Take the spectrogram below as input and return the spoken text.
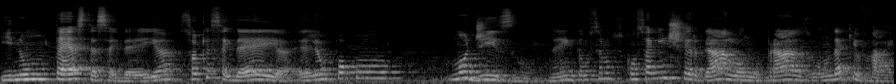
e não testa essa ideia, só que essa ideia ela é um pouco modismo, né? Então você não consegue enxergar a longo prazo onde é que vai.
